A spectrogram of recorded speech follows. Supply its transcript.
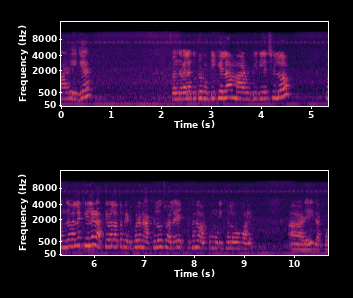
আর এই যে, সন্ধ্যাবেলা দুটো রুটি খেলাম, মা রুটি দিয়েছিল। সন্ধ্যাবেলা খেলে রাত্রিবেলা তো পেট ভরে না খেলেও চলে, একটুখানি অল্প মুড়ি খেলেও হয়। আর এই দেখো,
